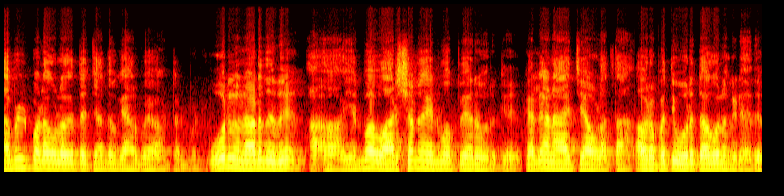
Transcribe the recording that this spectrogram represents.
தமிழ் பட உலகத்தை சேர்ந்தவங்க யார் போய் அட்டன் பண்ணு ஊரில் நடந்தது என்னமோ வருஷனோ என்னமோ பேரும் இருக்கு. கல்யாணம் ஆச்சு அவ்வளோதான் அவரை பற்றி ஒரு தகவலும் கிடையாது.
